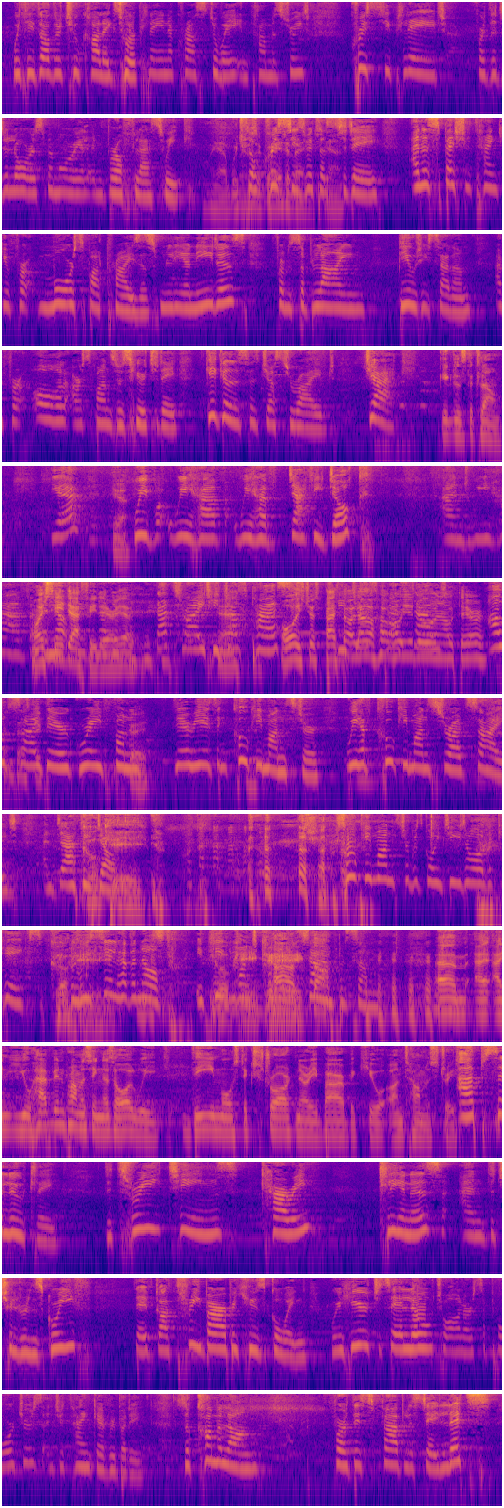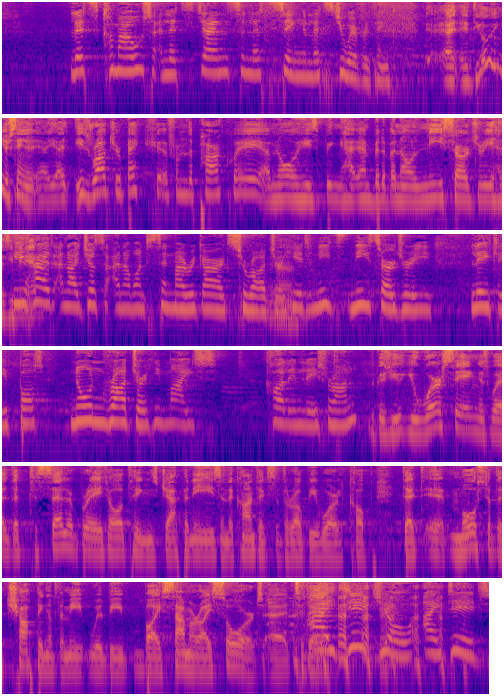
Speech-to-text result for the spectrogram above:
with his other two colleagues who are playing across the way in Thomas Street. Christy played for the Dolores Memorial in Bruff last week. Oh, yeah, which so was a great Christy's event, with us yeah. today, and a special thank you for more spot prizes from Leonidas, from Sublime Beauty Salon, and for all our sponsors here today. Giggles has just arrived. Jack, Giggles the clown. yeah? Yeah. We've, we, have, we have Daffy Duck. And we have. Oh, I see ano- Daffy there, yeah. That's right. He Yeah. just passed. Oh, he's just passed. He Oh, just how- how are you doing out there? Outside Fantastic. there, great fun. Great. There he is in Cookie Monster. We have Cookie Monster outside and Daffy Duck. Cookie Monster was going to eat all the cakes, but we still have enough. If people want to come cake. and sample some. Um, a- and you have been promising us all week the most extraordinary barbecue on Thomas Street. Absolutely. The three teams, CARI, Cliona's, and the Children's Grief, they've got three barbecues going. We're here to say hello to all our supporters and to thank everybody. So come along for this fabulous day. Let's let's come out and let's dance and let's sing and let's do everything. And and the other thing you're saying, uh, is Roger Beck uh, from the Parkway? I know he's been had a bit of an old knee surgery. Has he, He had, and I just and I want to send my regards to Roger. Yeah. He had a knee, knee surgery lately, but known Roger, he might call in later on. Because you, you were saying as well that to celebrate all things Japanese in the context of the Rugby World Cup, that uh, most of the chopping of the meat will be by samurai sword uh, today. I did, Joe. I did.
